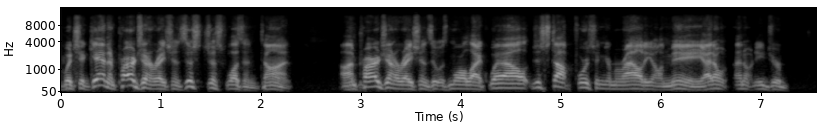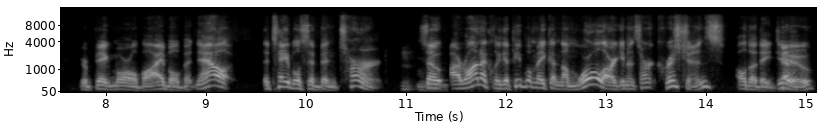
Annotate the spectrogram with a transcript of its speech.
which again, in prior generations, this just wasn't done. On prior generations, it was more like, well, just stop forcing your morality on me. I don't, I don't need your, your big moral Bible. But now the tables have been turned. So ironically, the people making the moral arguments aren't Christians, although they do.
